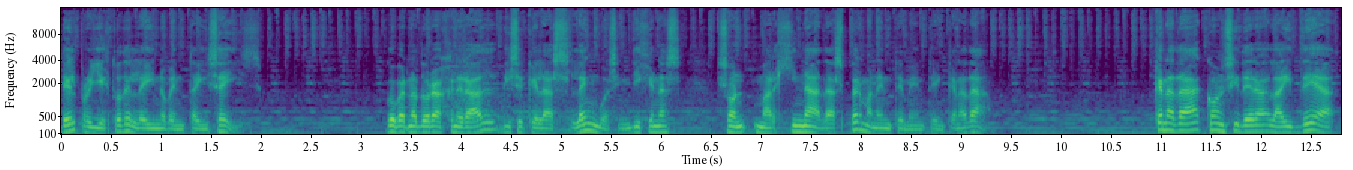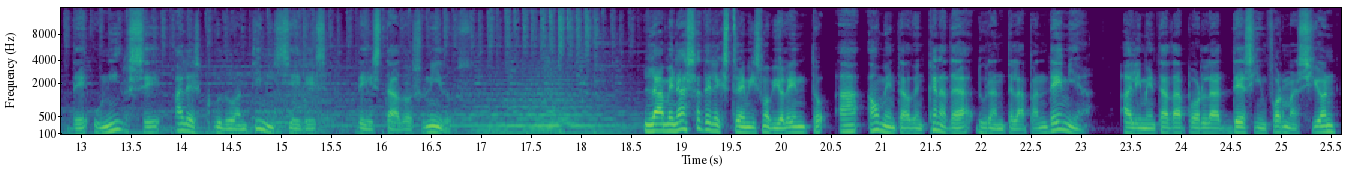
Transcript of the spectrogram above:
del proyecto de ley 96. Gobernadora General dice que las lenguas indígenas son marginadas permanentemente en Canadá. Canadá considera la idea de unirse al escudo antimisiles de Estados Unidos. La amenaza del extremismo violento ha aumentado en Canadá durante la pandemia, alimentada por la desinformación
